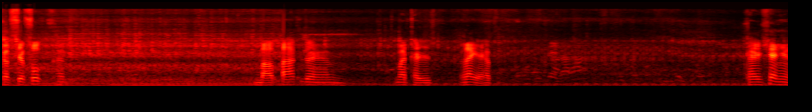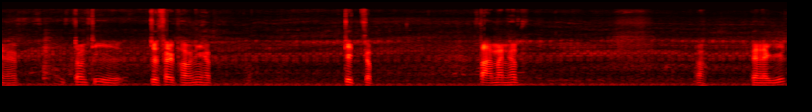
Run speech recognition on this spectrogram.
กับเสียฟุกครับบ่าวปาร์คด้วยมาไทยไล่ครับไทยแค่นี้นะครับ ตรงที่จุดไฟเผานี่ครับ ติดกับป่ามันครับ เป็นอะไรยิก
